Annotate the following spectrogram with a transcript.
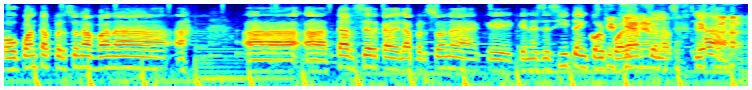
o cuántas personas van a, a, estar cerca de la persona que, necesita incorporarse a la sociedad.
